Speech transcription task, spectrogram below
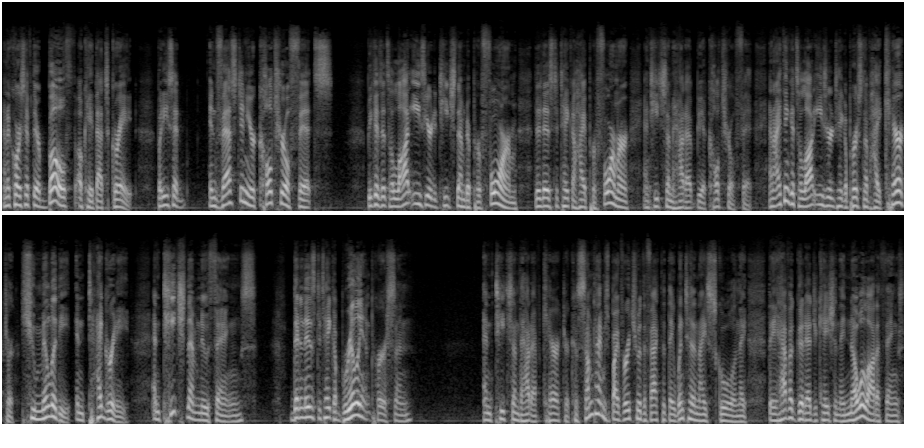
And of course if they're both okay that's great. But he said invest in your cultural fits because it's a lot easier to teach them to perform than it is to take a high performer and teach them how to be a cultural fit. And I think it's a lot easier to take a person of high character, humility, integrity, and teach them new things than it is to take a brilliant person and teach them how to have character. Because sometimes, by virtue of the fact that they went to a nice school and they, they have a good education, they know a lot of things,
